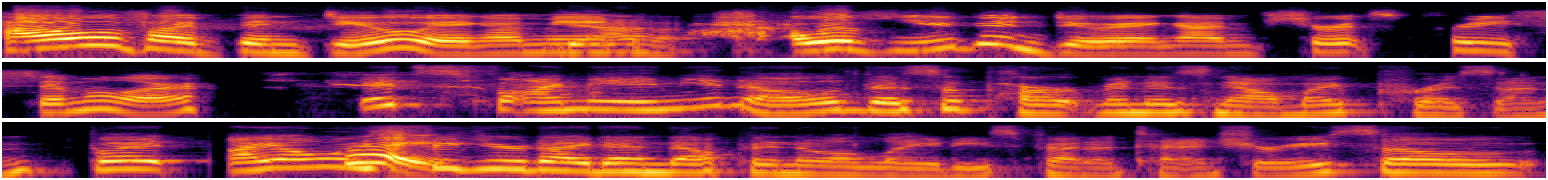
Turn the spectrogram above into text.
how have I been doing? I mean, Yeah. how have you been doing? I'm sure it's pretty similar. It's, I mean, you know, this apartment is now my prison, but I always Right. figured I'd end up in a ladies' penitentiary. So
